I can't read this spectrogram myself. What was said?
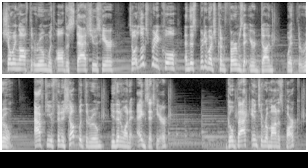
showing off the room with all the statues here. So it looks pretty cool, and this pretty much confirms that you're done with the room. After you finish up with the room, you then want to exit here. Go back into Ramana's Park.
